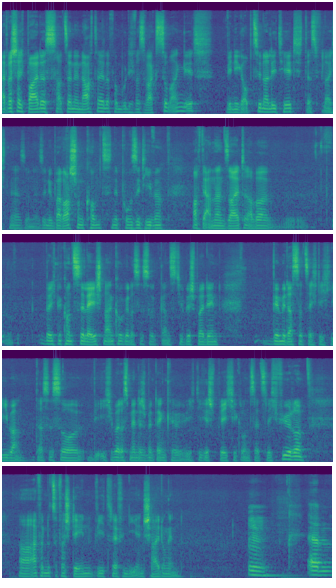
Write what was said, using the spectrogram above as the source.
Hat wahrscheinlich beides, hat seine Nachteile, vermutlich was Wachstum angeht. Weniger Optionalität, dass vielleicht eine, so, eine, so eine Überraschung kommt, eine positive auf der anderen Seite. Aber äh, wenn ich mir Constellation angucke, das ist so ganz typisch bei denen, wäre mir das tatsächlich lieber. Das ist so, wie ich über das Management denke, wie ich die Gespräche grundsätzlich führe. Äh, einfach nur zu verstehen, wie treffen die Entscheidungen Mhm. Ähm,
